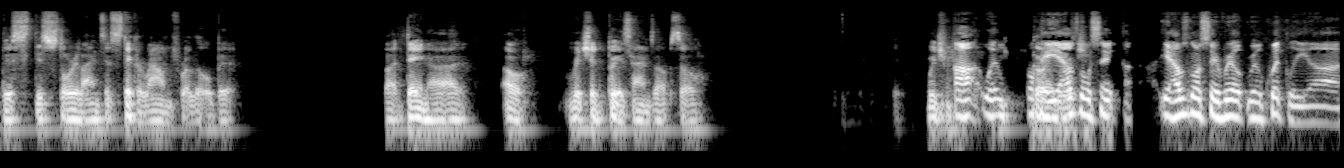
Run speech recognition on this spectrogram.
this this storyline to stick around for a little bit. But Dana, oh, Richard put his hands up. So, which uh, well, okay, ahead, yeah, I was to say, uh, yeah, I was to say real real quickly. Uh,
